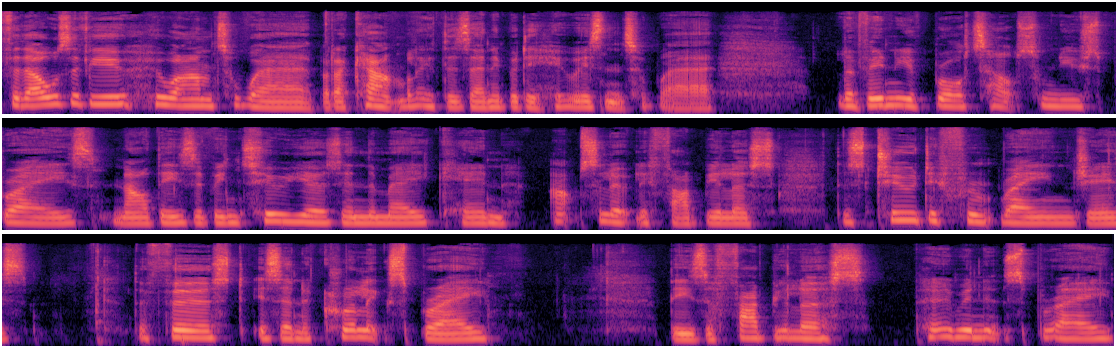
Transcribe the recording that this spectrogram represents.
for those of you who aren't aware, but I can't believe there's anybody who isn't aware, Lavinia have brought out some new sprays. Now, these have been two years in the making, absolutely fabulous. There's two different ranges. The first is an acrylic spray. These are fabulous, permanent spray,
